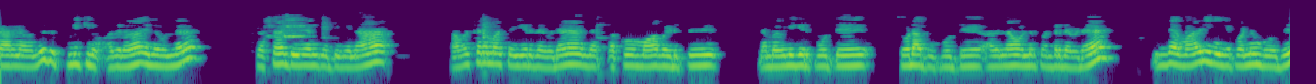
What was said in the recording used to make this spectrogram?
காரணம் வந்து இது புளிக்கணும். அதில் தான் இதில் உள்ள ஸ்பெஷாலிட்டி என்னன்னு கேட்டிங்கன்னா அவசரமாக செய்கிறத விட அந்த பக்குவ மாவு எடுத்து நம்ம வினிகர் போட்டு சோடாப்பு போட்டு அதெல்லாம் ஒன்றும் பண்ணுறத விட இந்த மாதிரி நீங்கள் பண்ணும்போது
